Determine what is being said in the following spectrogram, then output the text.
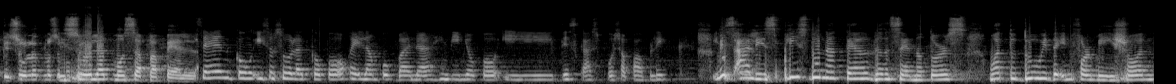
Isulat mo sa papel. Isulat mo sa papel. Sen, kung isusulat ko po, okay lang po ba na hindi nyo po i-discuss po sa public? Miss Alice, please do not tell the senators what to do with the information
